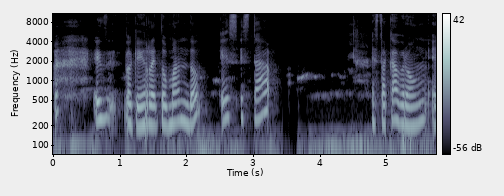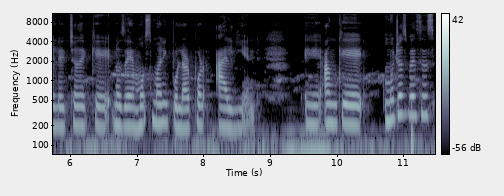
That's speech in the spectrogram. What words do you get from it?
es, ok, retomando, es, está, está cabrón el hecho de que nos debemos manipular por alguien. Eh, aunque muchas veces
